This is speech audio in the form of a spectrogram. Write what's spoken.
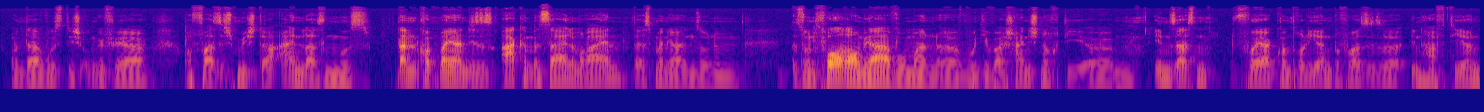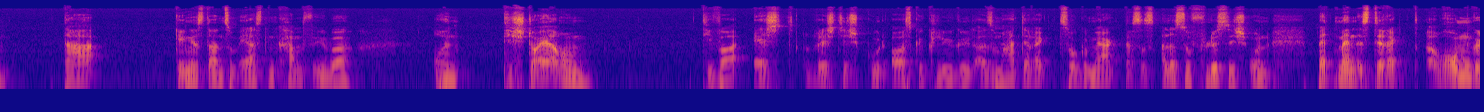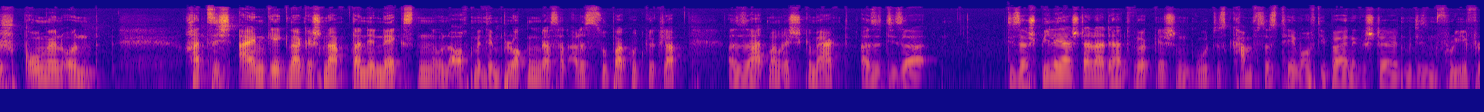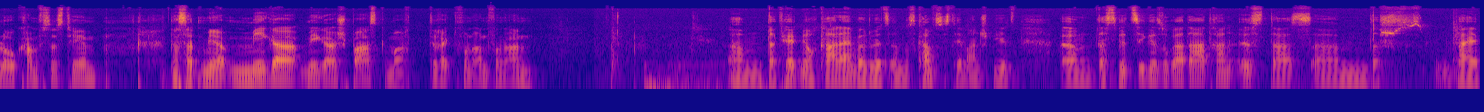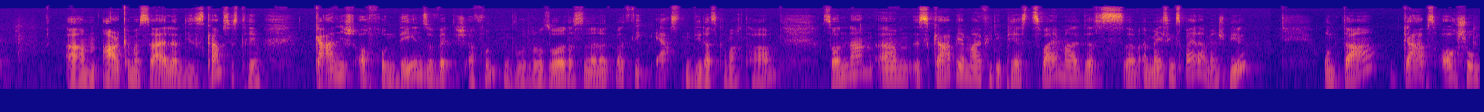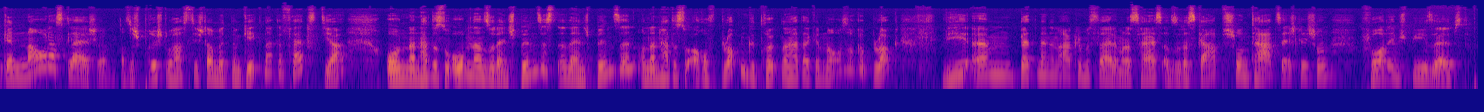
Und da wusste ich ungefähr, auf was ich mich da einlassen muss. Dann kommt man ja in dieses Arkham Asylum rein. Da ist man ja in so einem so ein Vorraum, ja, wo man, äh, wo die wahrscheinlich noch die ähm, Insassen vorher kontrollieren, bevor sie sie inhaftieren. Da ging es dann zum ersten Kampf über. Und die Steuerung, die war echt richtig gut ausgeklügelt. Also man hat direkt so gemerkt, das ist alles so flüssig und Batman ist direkt rumgesprungen und hat sich einen Gegner geschnappt, dann den nächsten und auch mit dem Blocken, das hat alles super gut geklappt. Also da hat man richtig gemerkt, also dieser, dieser Spielehersteller, der hat wirklich ein gutes Kampfsystem auf die Beine gestellt mit diesem Free-Flow-Kampfsystem. Das hat mir mega, mega Spaß gemacht, direkt von Anfang an. Ähm, da fällt mir auch gerade ein, weil du jetzt ähm, das Kampfsystem anspielst. Ähm, das Witzige sogar daran ist, dass, ähm, dass bei ähm, Arkham Asylum dieses Kampfsystem gar nicht auch von denen so wirklich erfunden wurde oder so. Das sind dann nicht mal die ersten, die das gemacht haben, sondern ähm, es gab ja mal für die PS2 mal das ähm, Amazing Spider-Man Spiel. Und da gab es auch schon genau das gleiche. Also sprich, du hast dich da mit einem Gegner gefetzt, ja, und dann hattest du oben dann so deinen Spinnsinn, deinen Spinnsinn und dann hattest du auch auf Blocken gedrückt und dann hat er genauso geblockt wie ähm, Batman in Arkham Asylum. Das heißt also, das gab es schon tatsächlich schon vor dem Spiel selbst.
